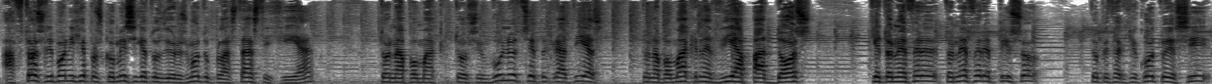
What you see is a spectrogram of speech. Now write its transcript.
Αυτός λοιπόν είχε προσκομίσει για το διορισμό του πλαστά στοιχεία τον απομακ... το Συμβούλιο της Επικρατείας τον απομάκρυνε διαπαντός και τον έφερε, τον έφερε πίσω το πειθαρχικό του ΕΣΥ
